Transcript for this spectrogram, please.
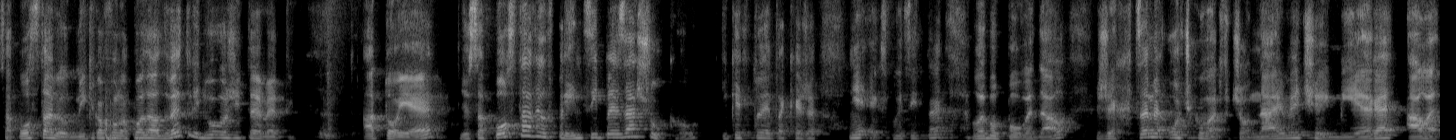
sa postavil k mikrofónu a povedal dve, tri dôležité vety. A to je, že sa postavil v princípe za šukru, i keď to je také, že nie explicitné, lebo povedal, že chceme očkovať v čo najväčšej miere, ale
